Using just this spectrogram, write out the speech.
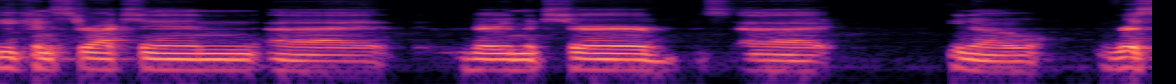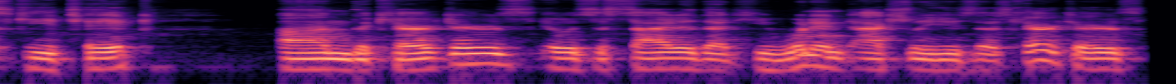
deconstruction, uh, very mature, uh, you know, risky take, on the characters, it was decided that he wouldn't actually use those characters.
